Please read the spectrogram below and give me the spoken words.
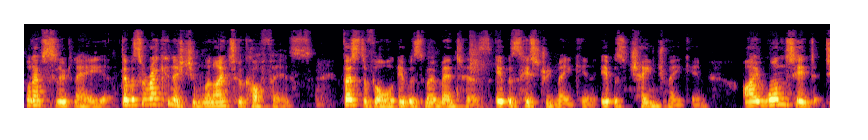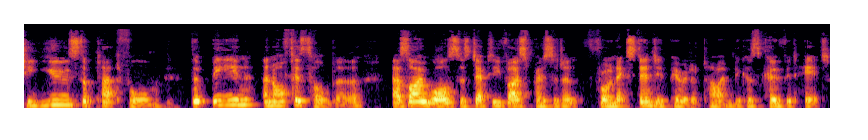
Well, absolutely. There was a recognition when I took office. First of all, it was momentous, it was history making, it was change making. I wanted to use the platform that being an office holder, as I was as Deputy Vice President for an extended period of time because COVID hit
